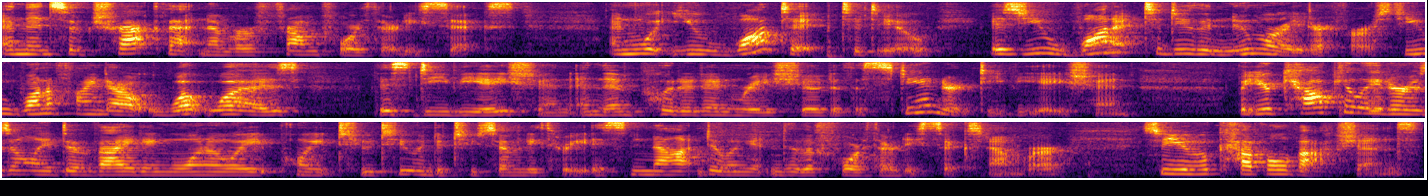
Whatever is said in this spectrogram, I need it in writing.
and then subtract that number from 436. And what you want it to do is you want it to do the numerator first. You want to find out what was this deviation and then put it in ratio to the standard deviation. But your calculator is only dividing 108.22 into 273. It's not doing it into the 436 number. So you have a couple of options.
